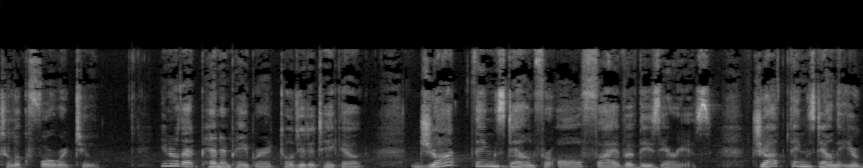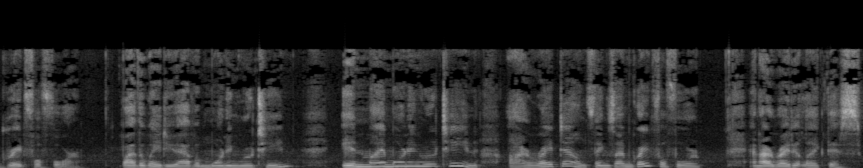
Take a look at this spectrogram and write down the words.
to look forward to. You know that pen and paper I told you to take out? Jot things down for all five of these areas. Jot things down that you're grateful for. By the way, do you have a morning routine? In my morning routine, I write down things I'm grateful for. And I write it like this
